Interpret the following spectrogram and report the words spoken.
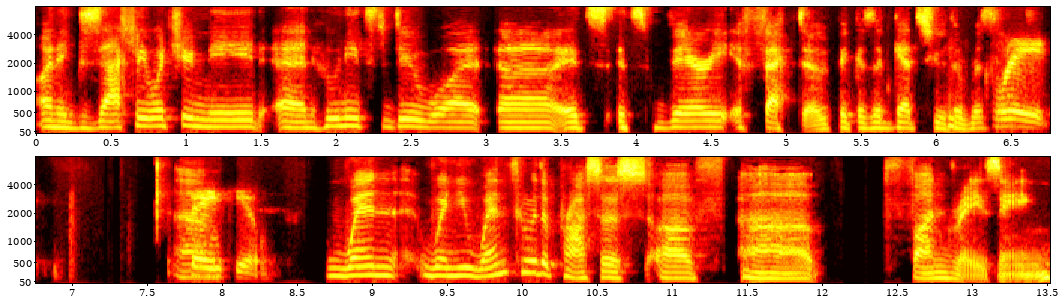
on exactly what you need and who needs to do what. Uh, it's it's very effective because it gets you the result. Great. Um, Thank you when when you went through the process of uh, fundraising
